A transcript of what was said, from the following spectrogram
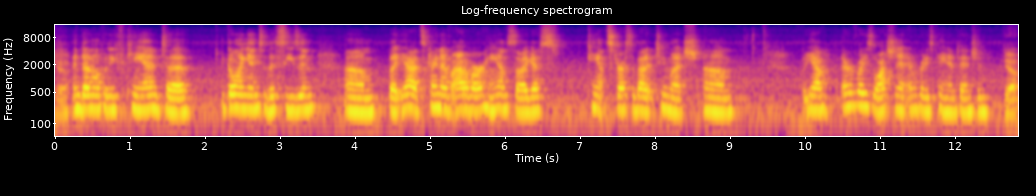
Yeah. and done what we can to going into the season. Um, but yeah, it's kind of out of our hands, so I guess can't stress about it too much. Um, but yeah, everybody's watching it. Everybody's paying attention. Yeah.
